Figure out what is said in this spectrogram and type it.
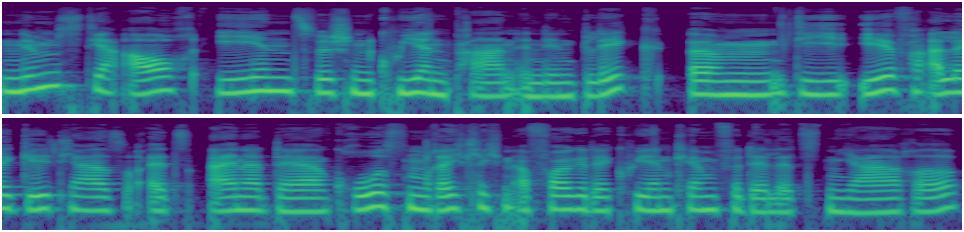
nimmst ja auch Ehen zwischen queeren Paaren in den Blick. Ähm, die Ehe für alle gilt ja so als einer der großen rechtlichen Erfolge der queeren Kämpfe der letzten Jahre.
